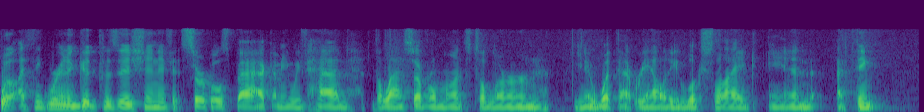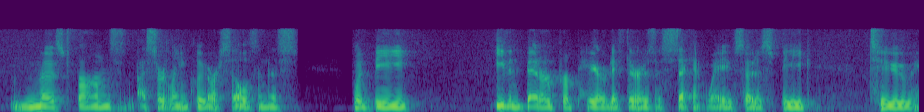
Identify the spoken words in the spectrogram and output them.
Well, I think we're in a good position if it circles back. I mean, we've had the last several months to learn, you know, what that reality looks like. And I think most firms, I certainly include ourselves in this, would be even better prepared if there is a second wave, so to speak, to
